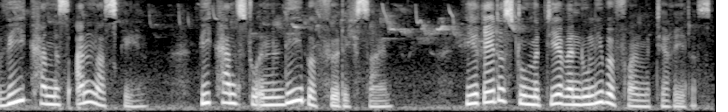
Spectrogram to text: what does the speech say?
Wie kann es anders gehen? Wie kannst du in Liebe für dich sein? Wie redest du mit dir, wenn du liebevoll mit dir redest?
